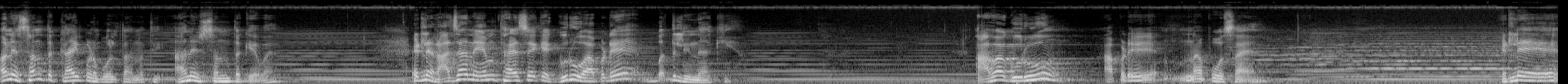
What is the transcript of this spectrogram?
અને સંત કાંઈ પણ બોલતા નથી. આને સંત કહેવાય. એટલે રાજાને એમ થાય છે કે ગુરુ આપણે બદલી નાખીએ. આવા ગુરુ આપણે ના પોસાય. એટલે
